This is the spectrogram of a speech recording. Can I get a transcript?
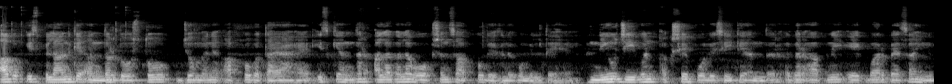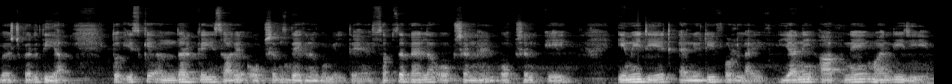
अब इस प्लान के अंदर दोस्तों, जो मैंने आपको बताया है, इसके अंदर अलग अलग ऑप्शंस आपको देखने को मिलते हैं। न्यू जीवन अक्षय पॉलिसी के अंदर अगर आपने एक बार पैसा इन्वेस्ट कर दिया तो इसके अंदर कई सारे ऑप्शंस देखने को मिलते हैं। सबसे पहला ऑप्शन है option A immediate annuity for life यानी आपने मान लीजिए,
